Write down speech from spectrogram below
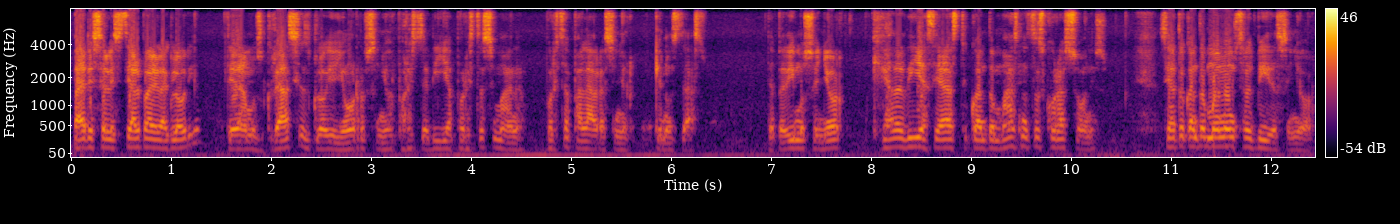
Padre Celestial, Padre de la Gloria, te damos gracias, gloria y honra, Señor, por este día, por esta semana, por esta palabra, Señor, que nos das. Te pedimos, Señor, que cada día seas tocando más nuestros corazones, sea tocando más nuestras vidas, Señor.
